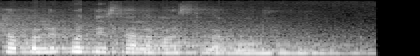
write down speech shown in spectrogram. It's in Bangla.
সকলের প্রতি সালাম আসসালাম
